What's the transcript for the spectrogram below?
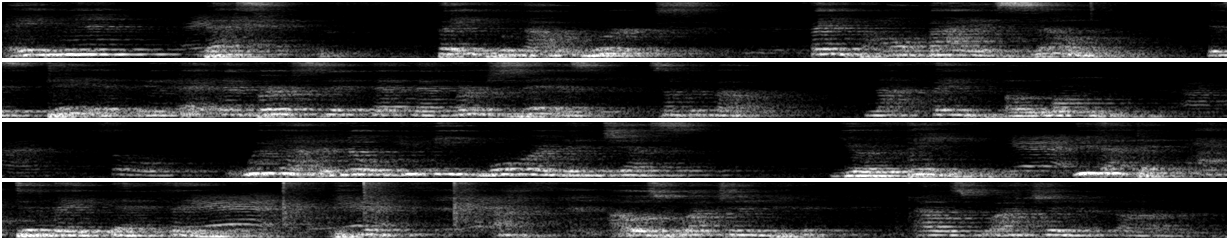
Amen, amen. Amen. That's faith without works. Faith all by itself is dead. And that, that verse that, that, that verse says something about not faith alone. Uh-huh. So we got to know you need more than just your faith. You got to activate that faith. Yes. I was watching, I was watching uh,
